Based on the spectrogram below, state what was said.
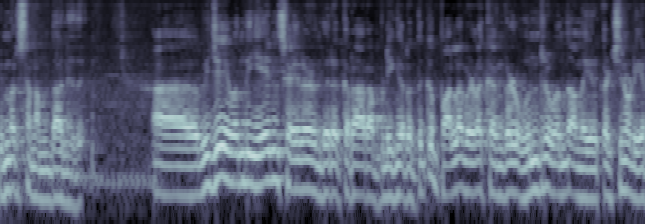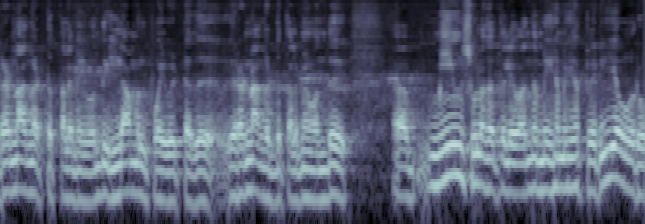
விமர்சனம் தான் இது. விஜய் வந்து ஏன் செயலிழந்திருக்கிறார் அப்படிங்கிறதுக்கு பல விளக்கங்கள். ஒன்று வந்து அந்த கட்சியினுடைய இரண்டாம் கட்ட தலைமை வந்து இல்லாமல் போய்விட்டது. இரண்டாம் கட்ட தலைமை வந்து மீம்ஸ் உலகத்தில் வந்து மிக மிக பெரிய ஒரு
